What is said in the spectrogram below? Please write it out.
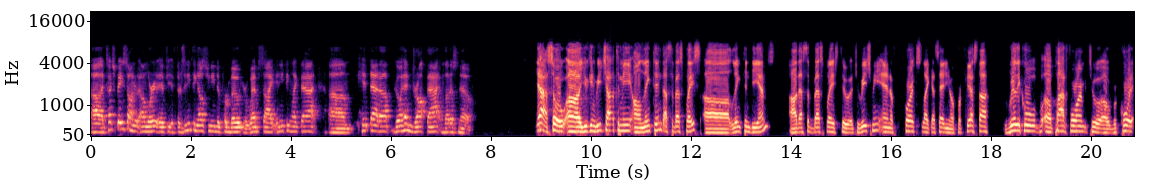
Uh, touch base on, on where, if, if there's anything else you need to promote, your website, anything like that, um, hit that up. Go ahead and drop that and let us know. Yeah, so uh, you can reach out to me on LinkedIn. That's the best place. Uh, LinkedIn DMs. uh, that's the best place to to reach me. And of course, like I said, you know, for Fiesta, really cool uh, platform to uh, record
